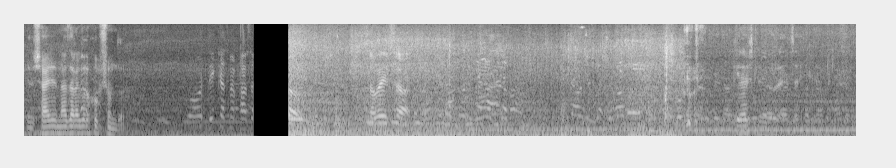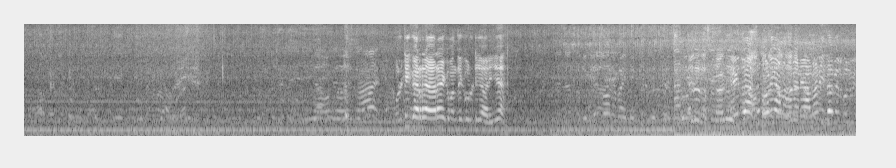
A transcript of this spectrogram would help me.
কিন্তু সাইডের নাজারাগুলো খুব সুন্দর। कैश लेना रह चाहिए। उल्टी कर रहा है यार, एक बंदे की उल्टी आ रही है। नहीं तो ऐसे थोड़ी आना था, आना नहीं था बिल्कुल भी।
